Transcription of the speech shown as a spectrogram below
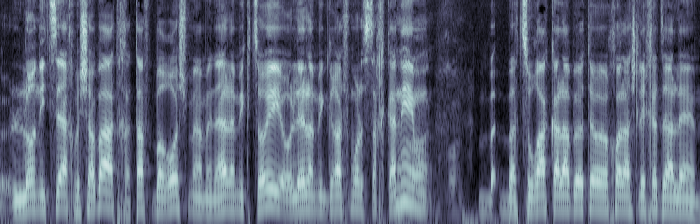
לא ניצח בשבת, חטף בראש מהמנהל המקצועי, עולה למגרש מול השחקנים, נכון, נכון. בצורה הקלה ביותר הוא יכול להשליך את זה עליהם.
